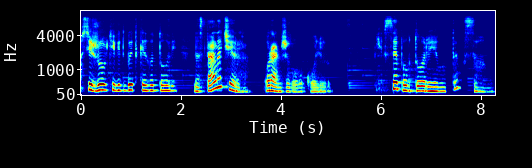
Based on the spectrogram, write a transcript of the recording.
Ось і жовті відбитки готові. Настала черга оранжевого кольору. І все повторюємо так само.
